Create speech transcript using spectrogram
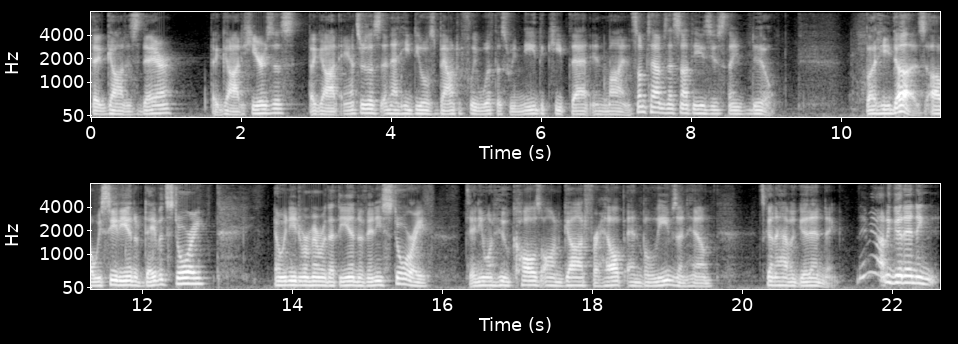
that God is there, that God hears us, that God answers us, and that He deals bountifully with us. We need to keep that in mind. Sometimes that's not the easiest thing to do. But He does. Uh, we see the end of David's story. And we need to remember that the end of any story, to anyone who calls on God for help and believes in Him, it's going to have a good ending. Maybe not a good ending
